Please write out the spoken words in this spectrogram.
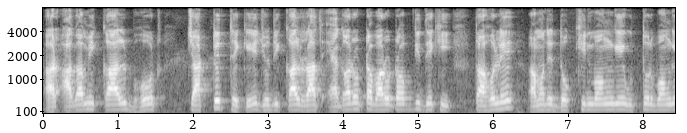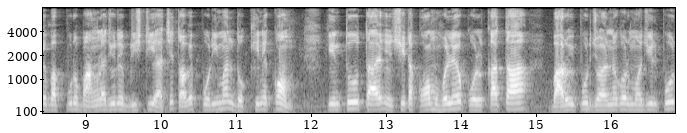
আর আগামীকাল ভোর চারটের থেকে যদি কাল রাত এগারোটা বারোটা অবধি দেখি, তাহলে আমাদের দক্ষিণবঙ্গে, উত্তরবঙ্গে বা পুরো বাংলা জুড়ে বৃষ্টি আছে, তবে পরিমাণ দক্ষিণে কম। কিন্তু তাই সেটা কম হলেও কলকাতা বারুইপুর, জয়নগর, মজিলপুর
